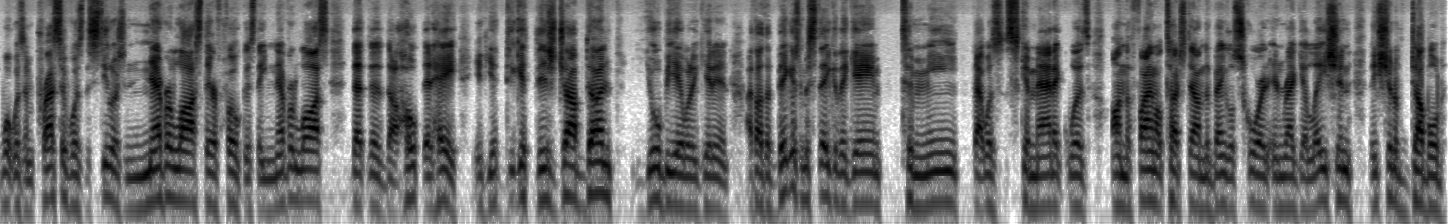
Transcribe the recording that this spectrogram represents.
what was impressive was the Steelers never lost their focus. They never lost that the, the hope that hey, if you get this job done, you'll be able to get in. I thought the biggest mistake of the game to me that was schematic was on the final touchdown the Bengals scored in regulation. They should have doubled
